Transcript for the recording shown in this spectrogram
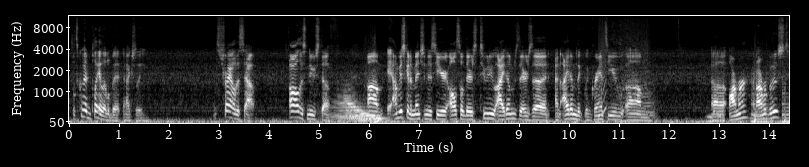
So let's go ahead and play a little bit, actually. Let's try all this out. All this new stuff. Um, I'm just going to mention this here. Also, there's two new items. There's a, an item that grants you um, uh, armor, an armor boost.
